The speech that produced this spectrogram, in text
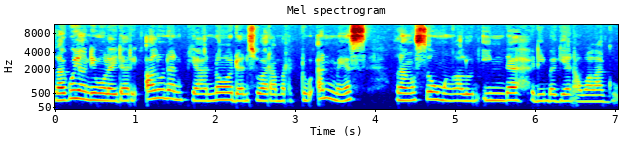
Lagu yang dimulai dari alunan piano dan suara merdu Anmes langsung mengalun indah di bagian awal lagu.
